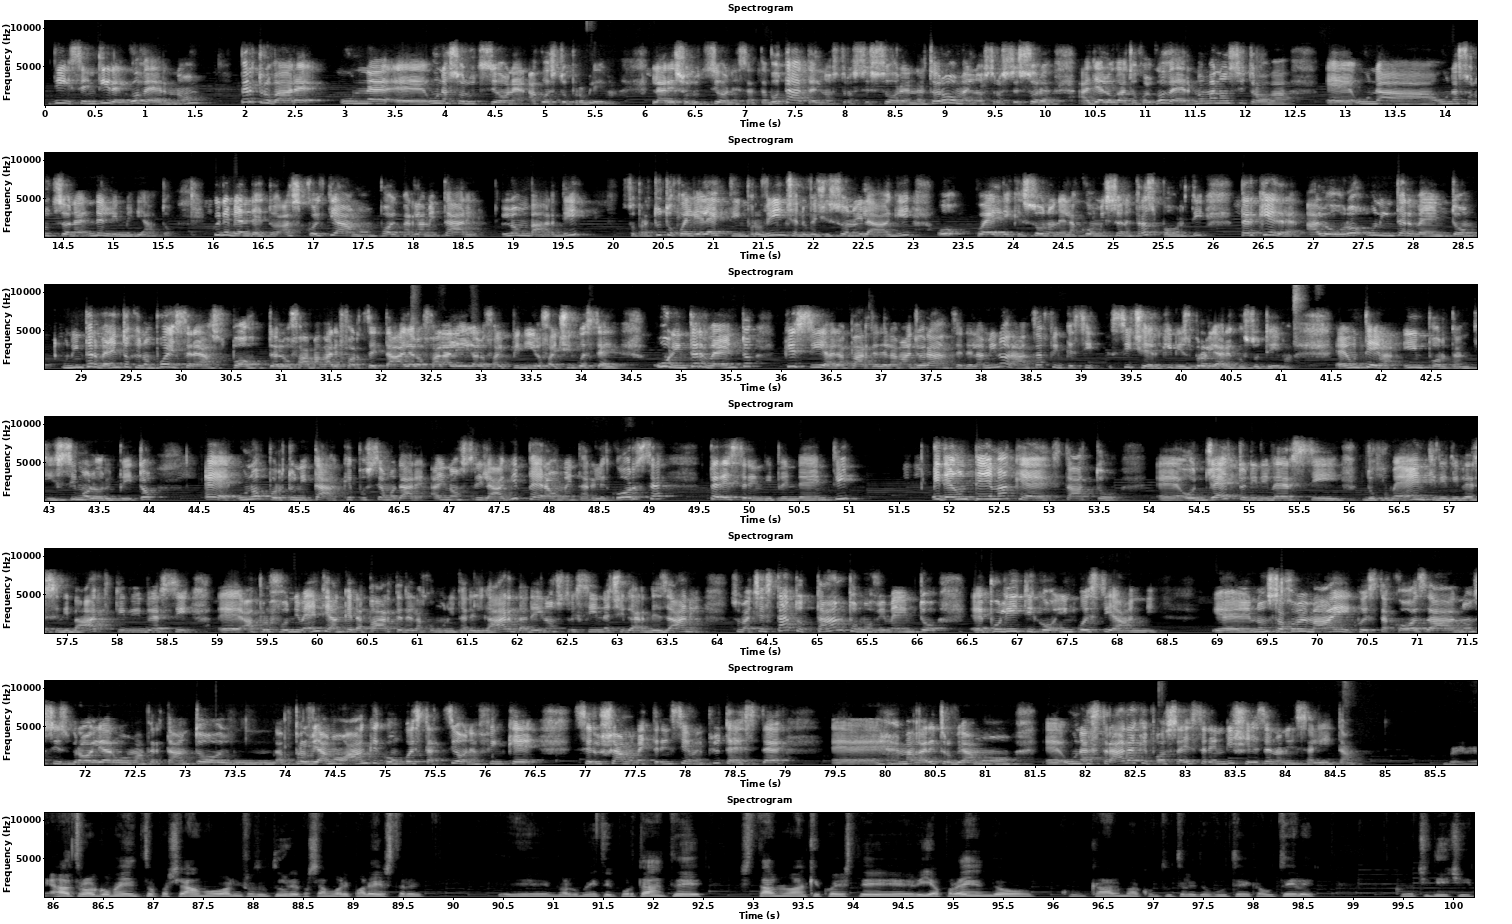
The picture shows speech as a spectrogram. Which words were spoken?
di sentire il governo per trovare un, eh, una soluzione a questo problema. La risoluzione è stata votata, il nostro assessore è andato a Roma, il nostro assessore ha dialogato col governo, ma non si trova eh, una, una soluzione nell'immediato. Quindi abbiamo detto ascoltiamo un po' i parlamentari lombardi soprattutto quelli eletti in provincia dove ci sono i laghi o quelli che sono nella commissione trasporti, per chiedere a loro un intervento, un intervento che non può essere a spot, lo fa magari Forza Italia, lo fa la Lega, lo fa il PD, lo fa i 5 Stelle, un intervento che sia da parte della maggioranza e della minoranza affinché si, si cerchi di sbrogliare questo tema. È un tema importantissimo, lo ripeto, è un'opportunità che possiamo dare ai nostri laghi per aumentare le corse, per essere indipendenti ed è un tema che è stato eh, oggetto di diversi documenti, di diversi dibattiti, di diversi eh, approfondimenti anche da parte della comunità del Garda, dei nostri sindaci gardesani. Insomma, c'è stato tanto movimento eh, politico in questi anni. Eh, non so come mai questa cosa non si sbroglia a Roma, pertanto mh, mm, proviamo anche con questa azione affinché se riusciamo a mettere insieme più teste eh, magari troviamo eh, una strada che possa essere in discesa e non in salita. Bene, altro argomento, passiamo alle infrastrutture, passiamo alle palestre, eh, un argomento importante, stanno anche queste riaprendo con calma, con tutte le dovute cautele, cosa ci dici?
